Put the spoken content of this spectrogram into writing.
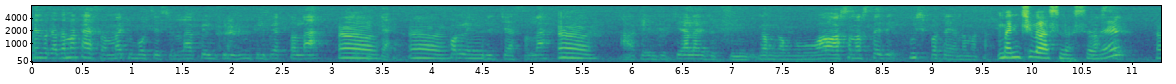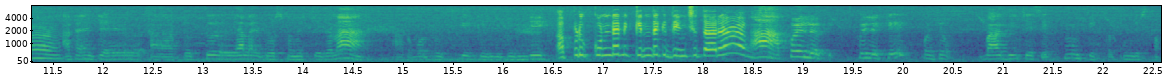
కింద కదా మట్టేస్తాం మట్టి పోసేసిలా పెంకులు ఇంకులు పెట్టాలా? ఆ, ఆ, కొండలు ఇంగులు ఇచ్చేస్తా ఆ. అటు ఎలా చుట్టుకునేది గమ్ గమ్ వాసన వస్తుంది పూసిపోతాయి అన్నమాట మంచి వాసన వస్తుంది? అటంటే అటు ఎలా దోసుకొని వచ్చేదనా? అటు బొడ్డు ఉతికి గింజి పిండి. అప్పుడు కుండని కిందకి దించుతారా? ఆ, పొయ్యిలోకి పొయ్యిలోకి కొంచెం బాగా దించేసి మూతి ఇక్కడ కుండిస్తాం.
